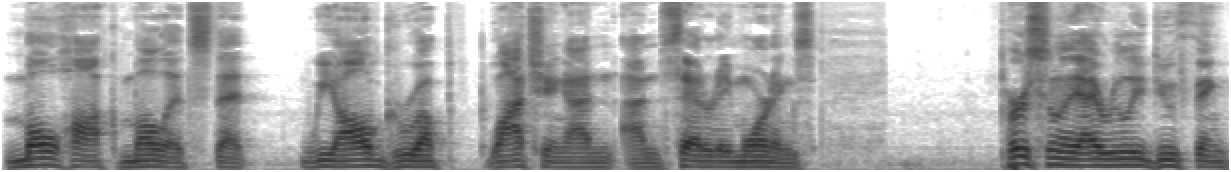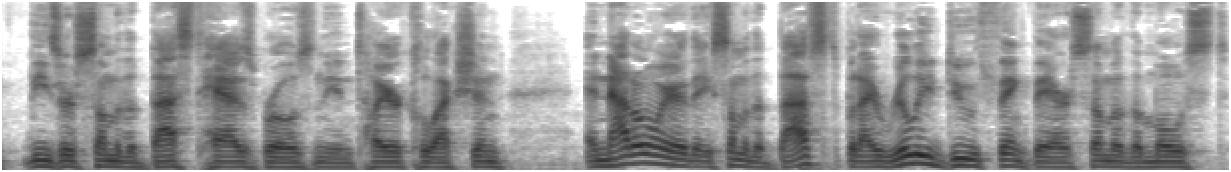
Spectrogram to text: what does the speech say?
mohawk mullets that we all grew up watching on, on Saturday mornings. Personally, I really do think these are some of the best Hasbros in the entire collection. And not only are they some of the best, but I really do think they are some of the most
